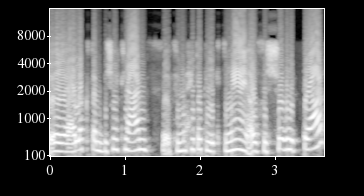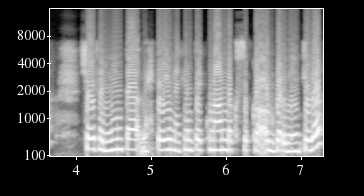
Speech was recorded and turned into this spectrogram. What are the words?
آه، علاقتك بشكل عام في محيطك الاجتماعي أو في الشغل بتاعك شايفة إن أنت محتاج إنك أنت يكون عندك ثقة أكبر من كده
